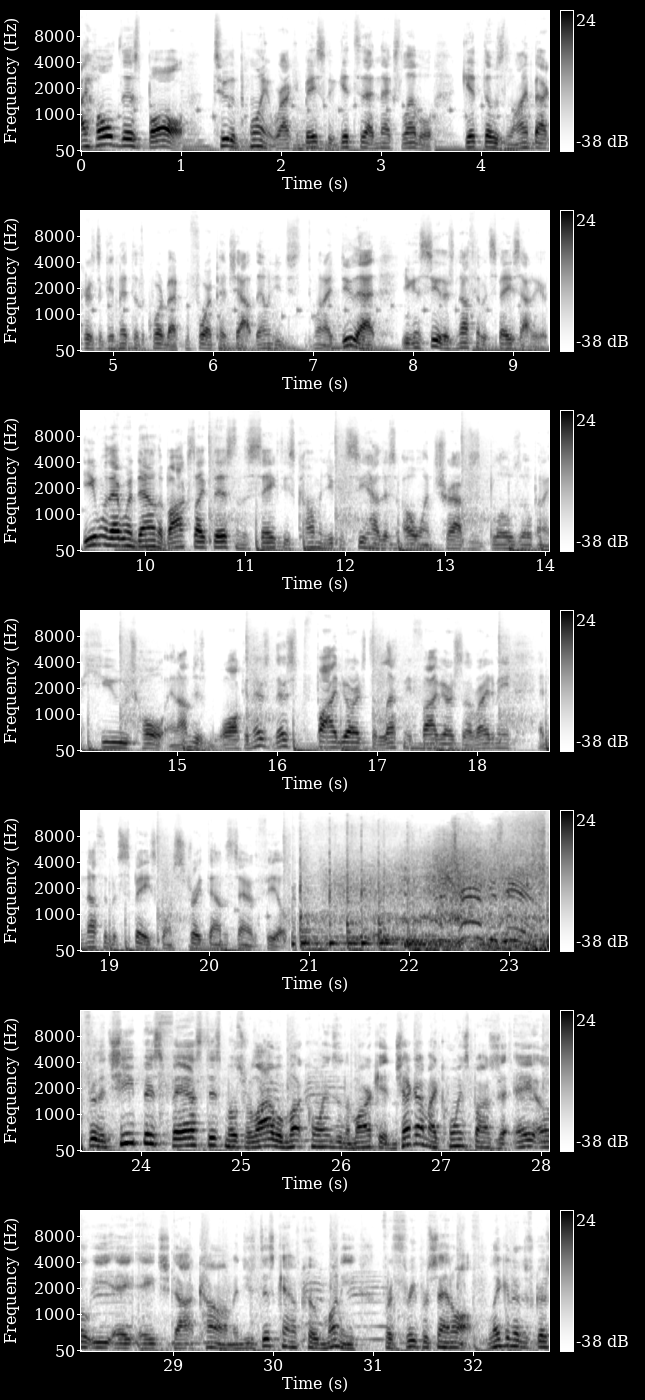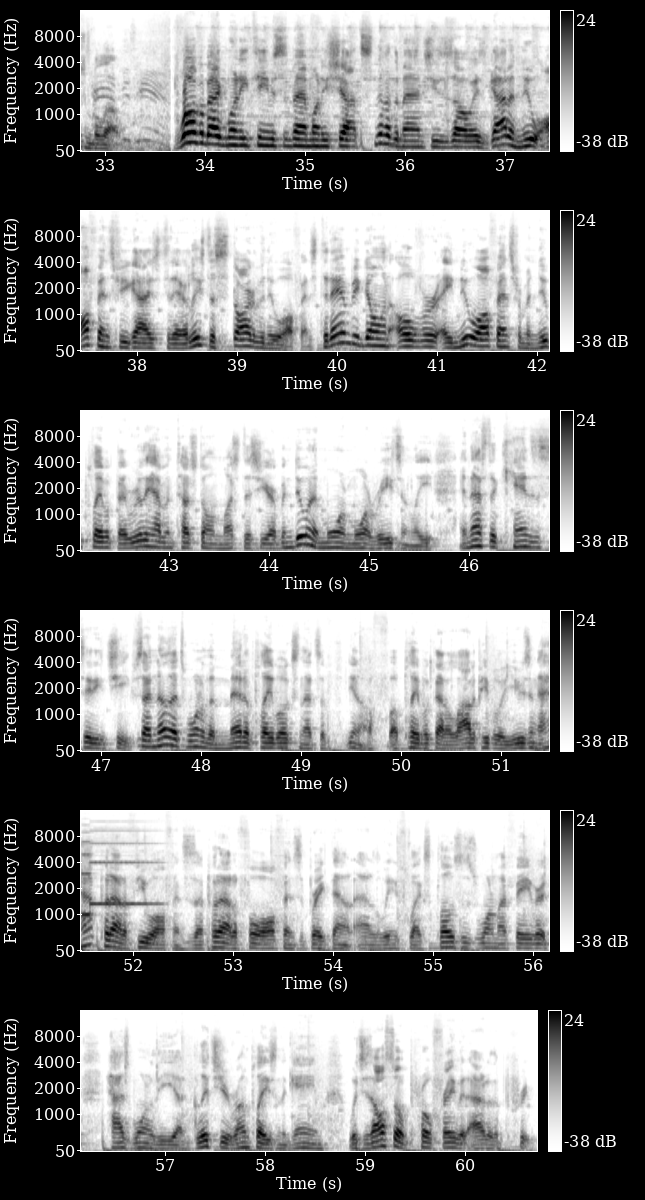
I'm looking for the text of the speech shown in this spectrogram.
I hold this ball to the point where I can basically get to that next level, get those linebackers to commit to the quarterback before I pitch out. Then when you just when I do that, you can see there's nothing but space out here. Even with everyone down the box like this and the safeties coming, you can see how this 0-1 trap just blows open a huge hole. And I'm just walking. There's there's five yards to the left of me, five yards to the right of me, and nothing but space going straight down the center of the field. For the cheapest, fastest, most reliable MUT coins in the market, check out my coin sponsors at AOEAH.com and use discount code MONEY for 3% off. Link in the description below. Welcome back, Money Team. This is Madden Money Shot. Sniff at the man. She's as always. Got a new offense for you guys today, or at least the start of a new offense. Today, I'm going to be going over a new offense from a new playbook that I really haven't touched on much this year. I've been doing it more and more recently, and that's the Kansas City Chiefs. I know that's one of the meta playbooks, and that's a you know a playbook that a lot of people are using. I have put out a few offenses. I put out a full offensive breakdown out of the Wing Flex Close is one of my favorite. Has one of the uh, glitchier run plays in the game, which is also a pro favorite out of the pre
